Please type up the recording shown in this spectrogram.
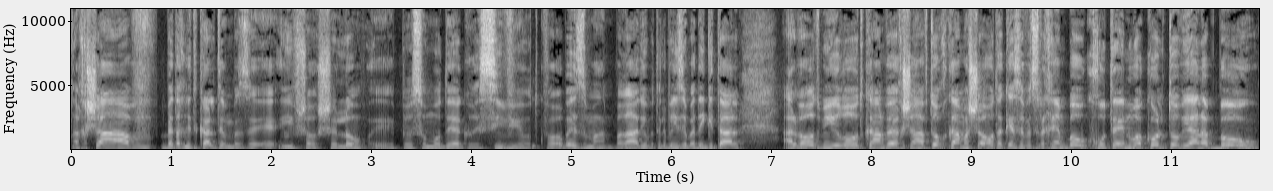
עכשיו, בטח נתקלתם בזה, אי אפשר שלא. אה, פרסומות די אגרסיביות, כבר הרבה זמן, ברדיו, בטלוויזיה, בדיגיטל, הלוואות מהירות, כאן ועכשיו, תוך כמה שעות הכסף אצלכם, בואו, קחו, תהנו, הכל טוב, יאללה, בואו.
